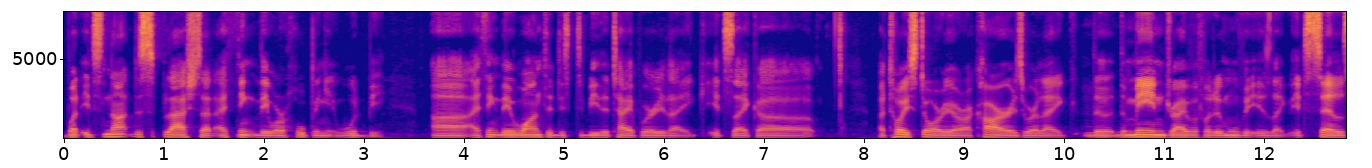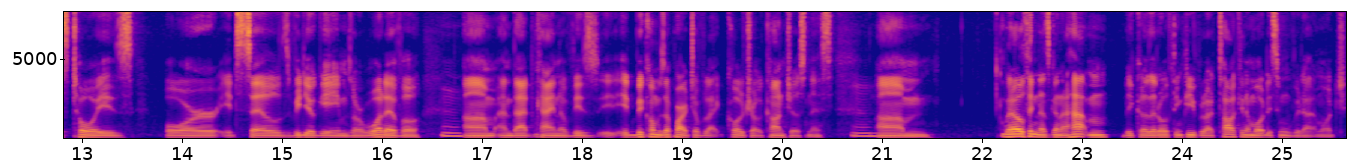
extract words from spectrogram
but it's not the splash that I think they were hoping it would be. Uh, I think they wanted this to be the type where like it's like a a Toy Story or a Cars, where like the the main driver for the movie is like it sells toys or it sells video games or whatever, Mm-hmm. um, and that kind of is it it becomes a part of like cultural consciousness. Mm-hmm. Um, but I don't think that's gonna happen because I don't think people are talking about this movie that much,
